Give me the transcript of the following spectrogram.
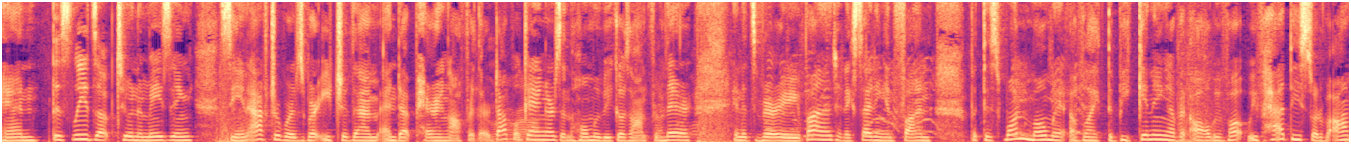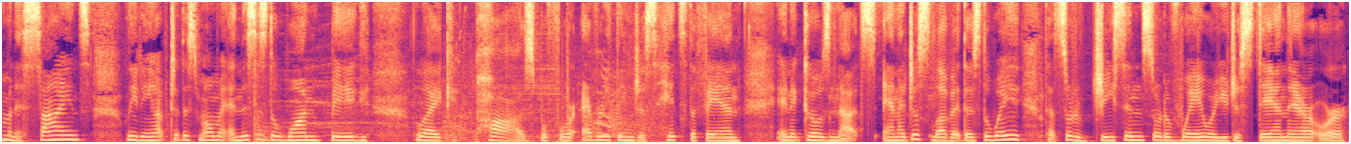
And this leads up to an amazing scene afterwards where each of them end up pairing off with their oh, doppelgangers, and the whole movie goes on from there. And it's very violent and exciting and fun. But this one moment of like the beginning of it all, we've all, we've had these sort of ominous signs leading up to this moment, and this is the one big like pause before everything just hits the fan and it goes nuts. And I just love it. There's the way that sort of Jason sort of way where you just stand there or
